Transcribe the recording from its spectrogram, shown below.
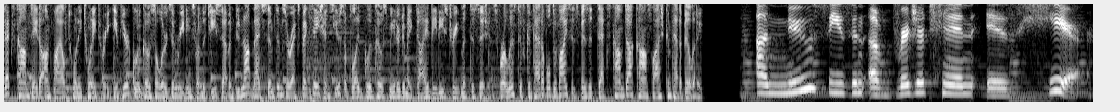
Dexcom data on file 2023. If your glucose alerts and readings from the G7 do not match symptoms or expectations, use a blood glucose meter to make diabetes treatment decisions. For a list of compatible devices, visit dexcom.com slash compatibility. A new season of Bridgerton is here.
